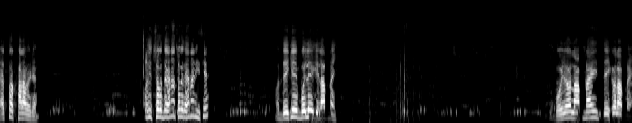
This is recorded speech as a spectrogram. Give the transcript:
এত খারাপ এটা। ওই চোখে দেখে না, চোখে দেখে না নিচে? ও দেখে বলে কি লাভ নাই? বইলেও লাভ নাই, দেখেও লাভ নাই।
